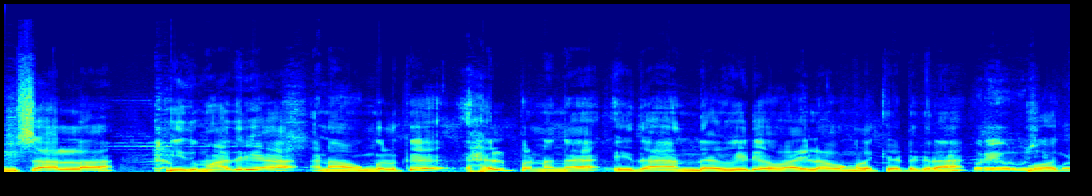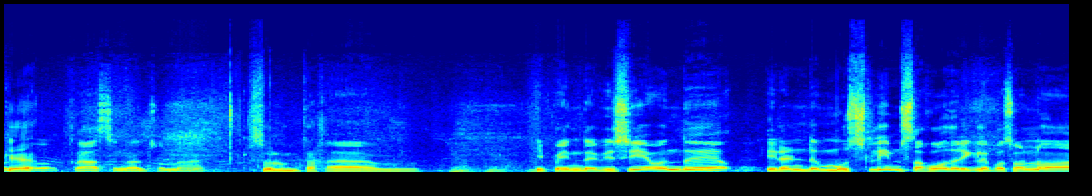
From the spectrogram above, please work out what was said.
இன்ஷா இது மாதிரியாக நான் உங்களுக்கு ஹெல்ப் பண்ணுங்கள் இதுதான் இந்த வீடியோ வாயிலாக உங்களை கேட்டுக்கிறேன். ஓகே கிளாஸ்னாலும் சொன்னேன் சொல்லுங்க இப்போ இந்த விஷயம் வந்து இரண்டு முஸ்லீம் சகோதரிகள் இப்போ சொன்னோம்.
